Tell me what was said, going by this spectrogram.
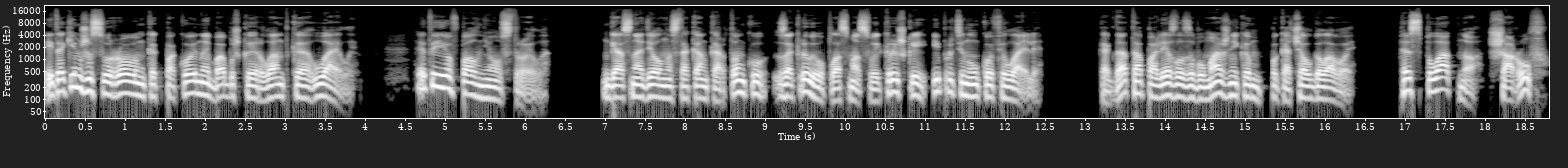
и таким же суровым, как покойная бабушка-ирландка Лайлы. Это ее вполне устроило. Газ надел на стакан картонку, закрыл его пластмассовой крышкой и протянул кофе Лайле. Когда та полезла за бумажником, покачал головой. «Бесплатно, шаруф!»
